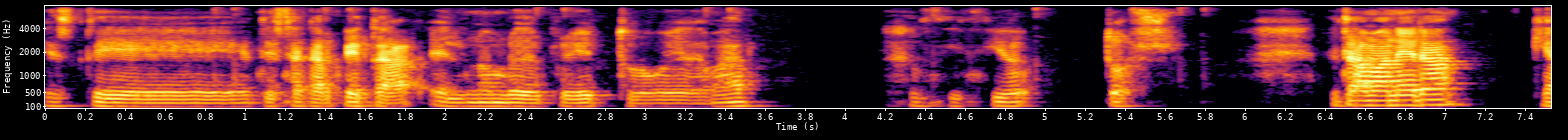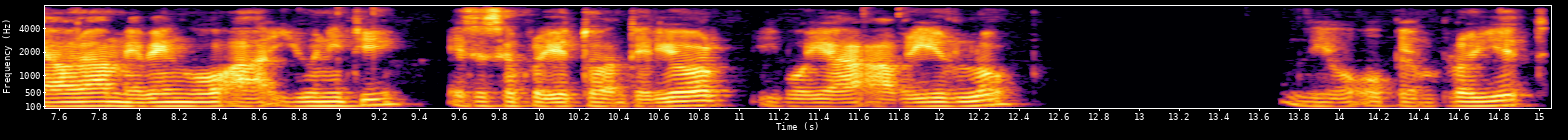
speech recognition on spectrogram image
este, de esta carpeta el nombre del proyecto lo voy a llamar ejercicio 2. De tal manera que ahora me vengo a Unity, ese es el proyecto anterior y voy a abrirlo, digo Open Project,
